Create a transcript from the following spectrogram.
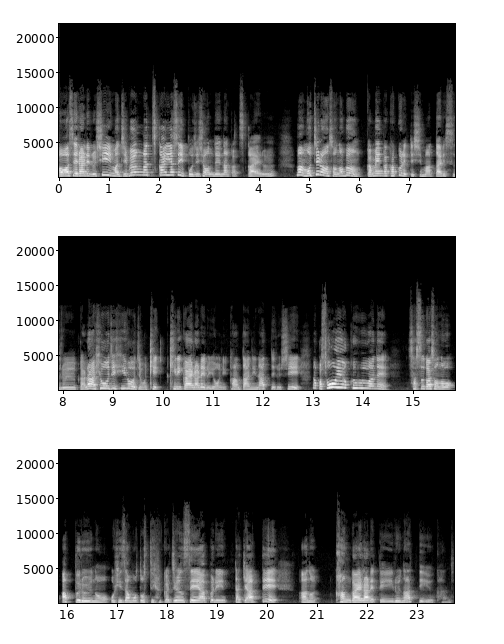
合わせられるし、まあ自分が使いやすいポジションでなんか使える。まあもちろんその分画面が隠れてしまったりするから表示非表示も切り替えられるように簡単になってるし、なんかそういう工夫はね、さすがそのアップルのお膝元っていうか純正アプリだけあって、あの、考えられているなっていう感じ。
